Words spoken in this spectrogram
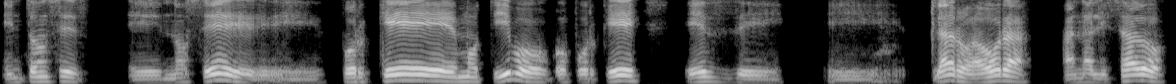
Entonces, eh, no sé eh, por qué motivo o por qué es, eh, claro, ahora analizado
